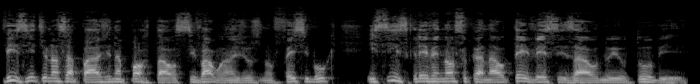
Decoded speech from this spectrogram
Visite nossa página Portal Cival Anjos no Facebook e se inscreva em nosso canal TV Cisal no YouTube.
